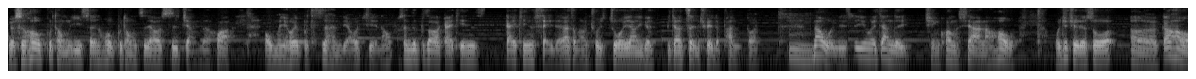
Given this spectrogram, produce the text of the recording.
有时候不同医生或不同治疗师讲的话，我们也会不是很了解，然后甚至不知道该听该听谁的，要怎么样去做一样一个比较正确的判断。嗯，那我也是因为这样的情况下，然后我就觉得说，呃，刚好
